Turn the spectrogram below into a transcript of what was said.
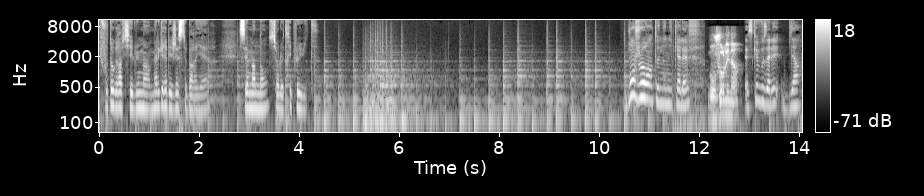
et photographier l'humain malgré les gestes barrières, c'est maintenant sur le triple 8. Bonjour Anthony Mikalev. Bonjour Léna. Est-ce que vous allez bien?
